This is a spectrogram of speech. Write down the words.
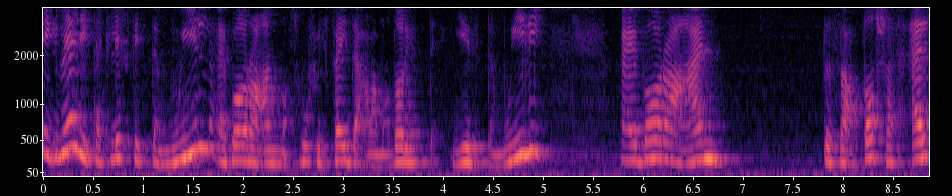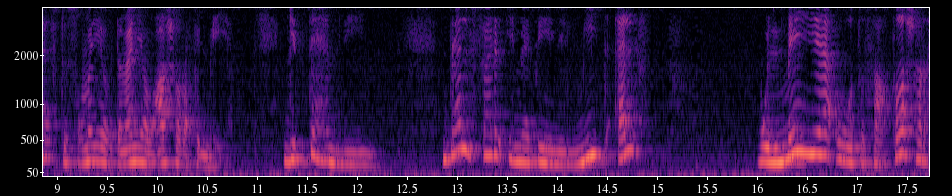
إجمالي تكلفة التمويل عبارة عن مصروف الفايدة على مدار التأجير التمويلي عبارة عن 19908 جبتها منين؟ ده الفرق ما بين المية ألف والمية وتسعتاشر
